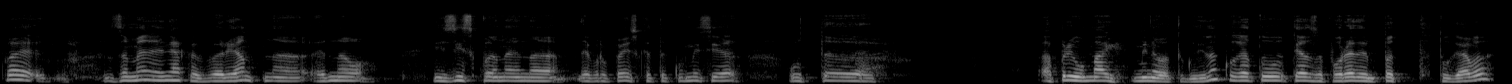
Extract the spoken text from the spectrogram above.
Това е за мен е някакъв вариант на едно изискване на Европейската комисия от април-май миналата година, когато тя за пореден път тогава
